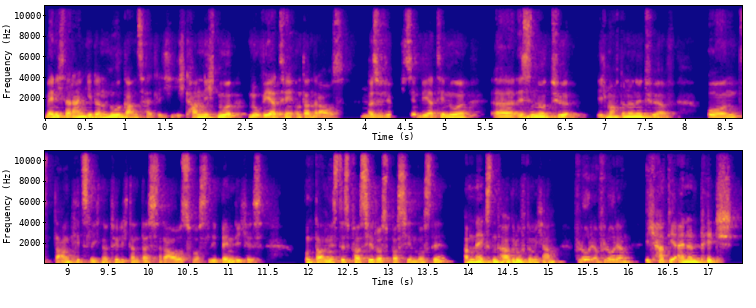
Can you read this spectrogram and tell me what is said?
wenn ich da reingehe, dann nur ganzheitlich. Ich kann nicht nur, nur Werte und dann raus. Mhm. Also für mich sind Werte nur, äh, es ist nur Tür. Ich mache nur eine Tür auf. Und dann kitzle ich natürlich dann das raus, was lebendig ist. Und dann ist das passiert, was passieren musste. Am nächsten Tag ruft er mich an, Florian, Florian, ich hatte einen Pitch.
